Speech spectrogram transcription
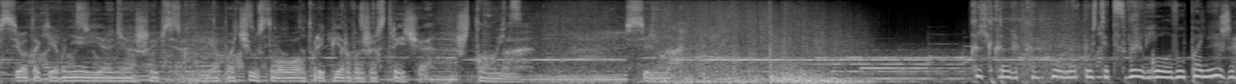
Все-таки в ней я не ошибся. Я почувствовал при первой же встрече, что она сильна. Как только он опустит свою голову пониже,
